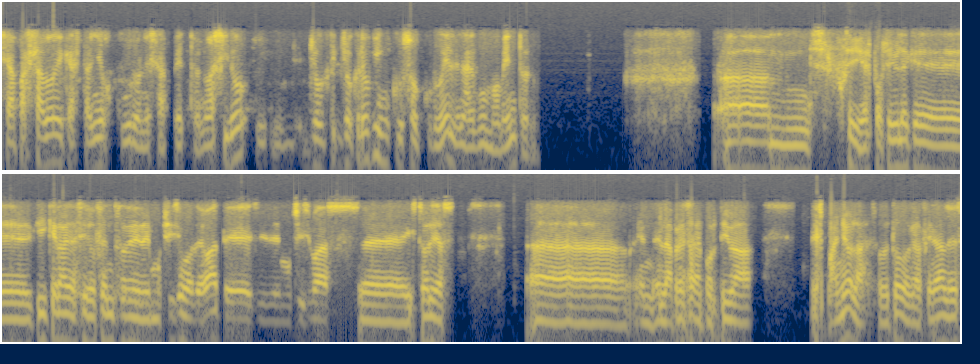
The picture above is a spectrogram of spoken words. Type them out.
se ha pasado de castaño oscuro en ese aspecto, ¿no? Ha sido, yo, yo creo que incluso cruel en algún momento, ¿no? Um, sí, es posible que Kiker haya sido centro de, muchísimos debates y de muchísimas eh, historias uh, en, la prensa deportiva española, sobre todo, que al final es,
